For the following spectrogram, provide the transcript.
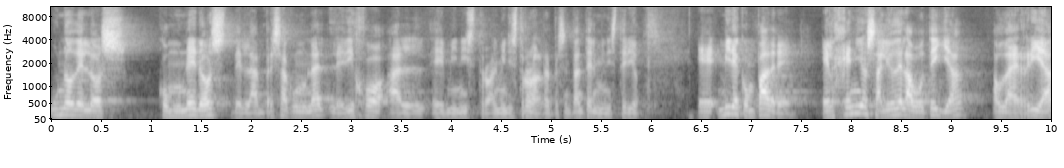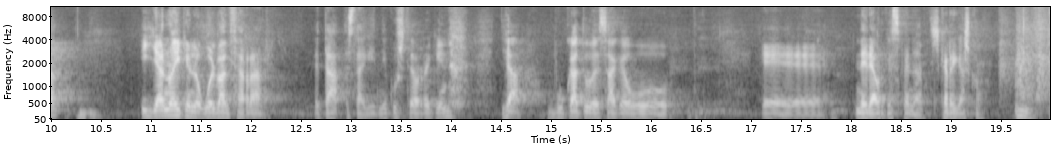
uno de los comuneros de la empresa comunal le dijo al eh, ministro, al ministro no, al representante del ministerio, eh, mire compadre, el genio salió de la botella, Auda Herría, y ya no hay quien lo vuelva a encerrar. Eta, ez dakit, nik uste horrekin, ja, bukatu dezakegu e, nire aurkezpena. Eskerrik asko.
